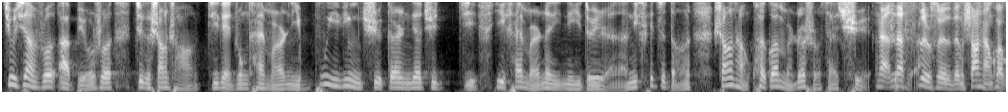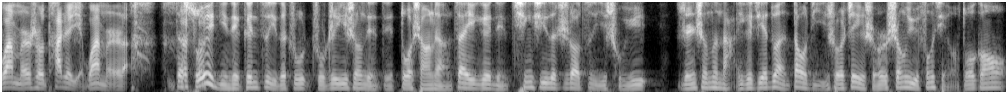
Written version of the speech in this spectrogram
就像说啊，比如说这个商场几点钟开门，你不一定去跟人家去挤，一开门那那一堆人啊，你可以只等商场快关门的时候再去。那那四十岁的等商场快关门的时候，他这也关门了。但所以你得跟自己的主主治医生得得多商量，再一个得清晰的知道自己处于人生的哪一个阶段，到底说这个时候生育风险有多高。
